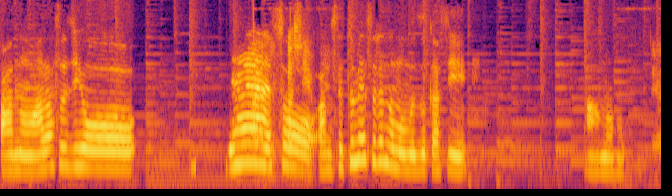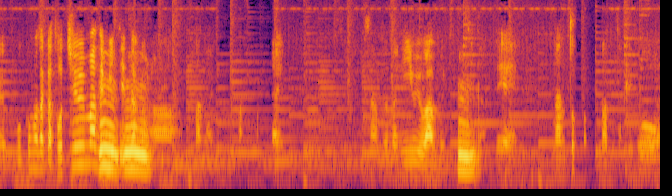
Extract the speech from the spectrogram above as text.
あのあらすじをねね。そうあの説明するのも難しい。あので僕もだから途中まで見てたから、うんうん3分の2話目に見てたん。で、なんとか分かったけど、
